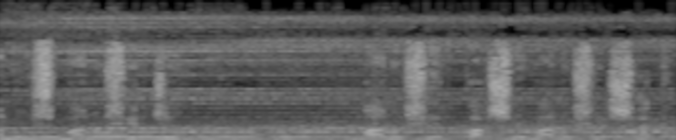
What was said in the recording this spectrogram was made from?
মানুষ মানুষের জন্য মানুষের পাশে মানুষের সাথে।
